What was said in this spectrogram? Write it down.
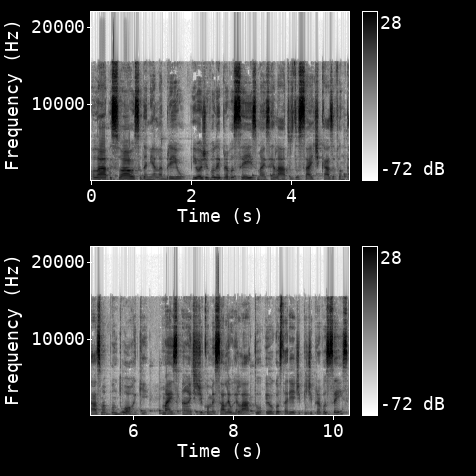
Olá pessoal, eu sou Daniela Abreu e hoje eu vou ler para vocês mais relatos do site casafantasma.org. Mas antes de começar a ler o relato, eu gostaria de pedir para vocês,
